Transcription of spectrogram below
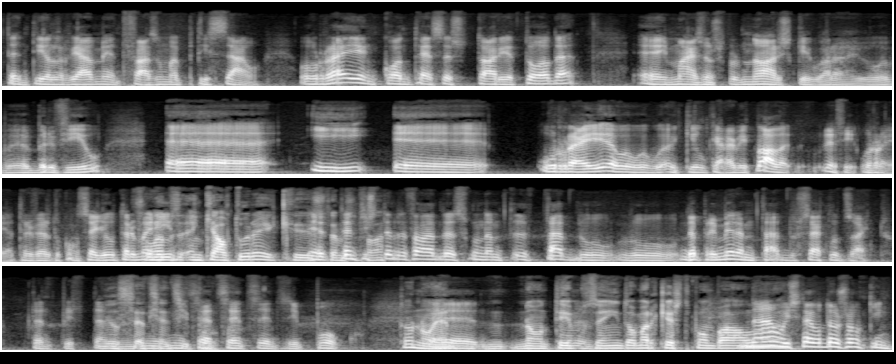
Portanto, ele realmente faz uma petição. O rei conta essa história toda, em mais uns pormenores que agora eu abrevio, uh, e uh, o rei, aquilo que era habitual, enfim, o rei, através do Conselho Ultramarino... Falamos em que altura é que estamos portanto, a falar? Estamos a falar da segunda metade, do, do, da primeira metade do século XVIII. Portanto, estamos 1700 em 1700 e pouco. Então não, é, é, não temos ainda o Marquês de Pombal... Não, isto é o Dom João V.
